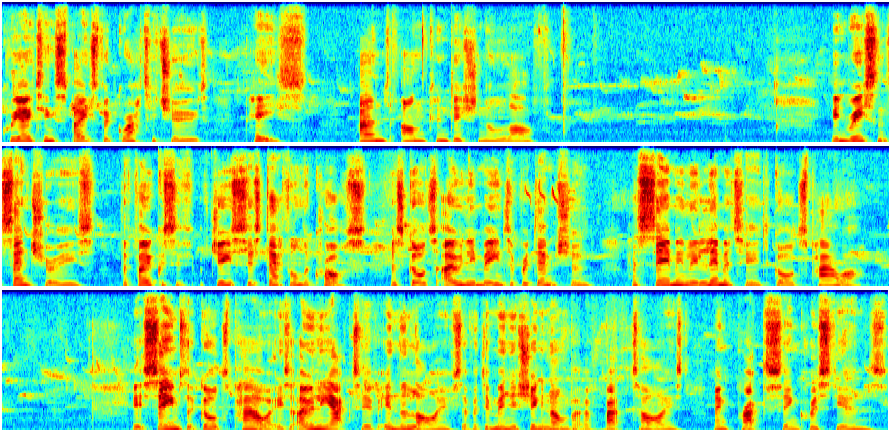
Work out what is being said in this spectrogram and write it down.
creating space for gratitude, peace, and unconditional love. In recent centuries, the focus of Jesus' death on the cross as God's only means of redemption has seemingly limited God's power. It seems that God's power is only active in the lives of a diminishing number of baptized and practicing Christians.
